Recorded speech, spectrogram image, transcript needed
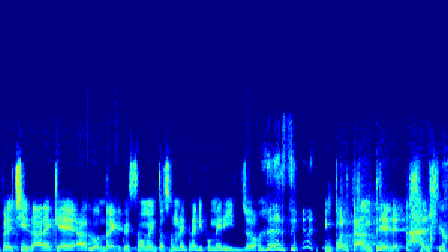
Precisare che a Londra in questo momento sono le tre di pomeriggio. Sì. Importante dettaglio.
